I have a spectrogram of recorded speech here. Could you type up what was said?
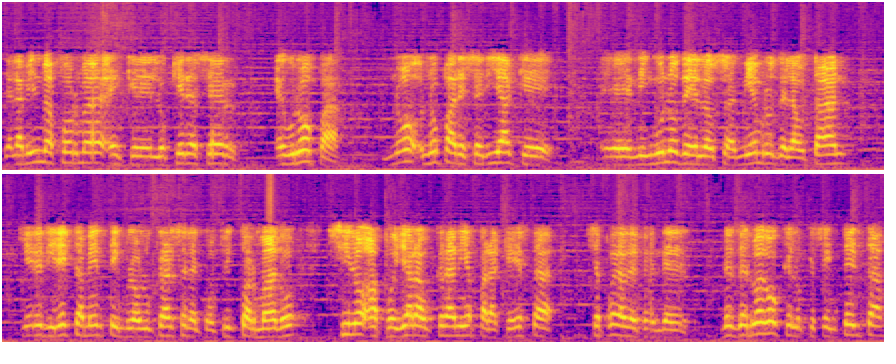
de la misma forma en que lo quiere hacer Europa. No, no parecería que eh, ninguno de los eh, miembros de la OTAN quiere directamente involucrarse en el conflicto armado, sino apoyar a Ucrania para que ésta se pueda defender. Desde luego que lo que se intenta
